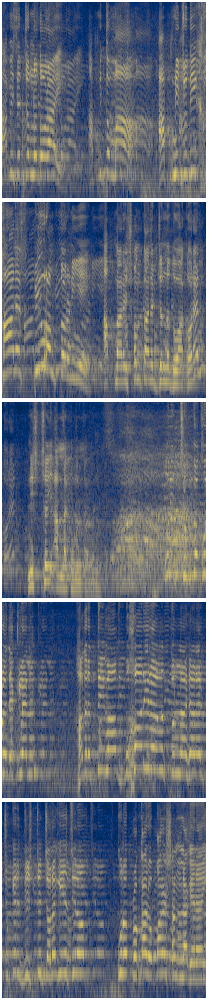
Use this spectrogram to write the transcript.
তাবিজের জন্য দৌড়ায়। আপনি তো মা। আপনি যদি খালেস, পিওর অন্তর নিয়ে আপনার এই সন্তানের জন্য দোয়া করেন, নিশ্চয়ই আল্লাহ কবুল করবেন। উনি চুক্ত করে দেখলেন, হযরত ইমাম বুখারী রাহমাতুল্লাহি আলাইহির চোখের দৃষ্টি চলে গিয়েছিল। কোনো প্রকার অপারেশন লাগে নাই,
